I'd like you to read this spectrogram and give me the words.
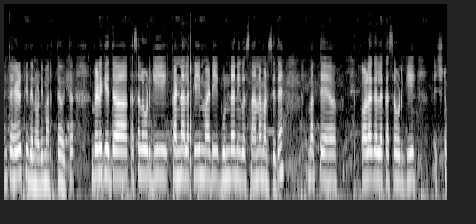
ಅಂತ ಹೇಳ್ತಿದ್ದೆ ನೋಡಿ, ಮರ್ತೆ ಹೋಯ್ತು. ಬೆಳಗ್ಗೆದ ಕಸಲ ಹುಡುಗಿ ಕಣ್ಣೆಲ್ಲ ಕ್ಲೀನ್ ಮಾಡಿ ಗುಂಡನಿಗೂ ಸ್ನಾನ ಮಾಡಿಸಿದೆ ಮತ್ತು ಒಳಗೆಲ್ಲ ಕಸ ಹುಡುಗಿ ಇಷ್ಟು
